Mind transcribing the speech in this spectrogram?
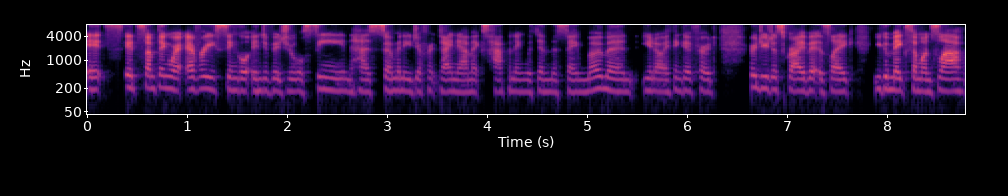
it's it's something where every single individual scene has so many different dynamics happening within the same moment. You know, I think I've heard heard you describe it as like you can make someone's laugh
